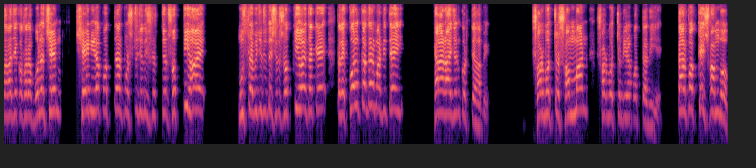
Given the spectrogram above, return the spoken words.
তারা যে কথাটা বলেছেন সেই নিরাপত্তার প্রশ্ন যদি সত্যি হয়, মুস্তাফিজুর যদি সেটা সত্যি হয়ে থাকে, তাহলে কলকাতার মাটিতেই খেলার আয়োজন করতে হবে। সর্বোচ্চ সম্মান, সর্বোচ্চ নিরাপত্তা দিয়ে। তার পক্ষেই সম্ভব।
